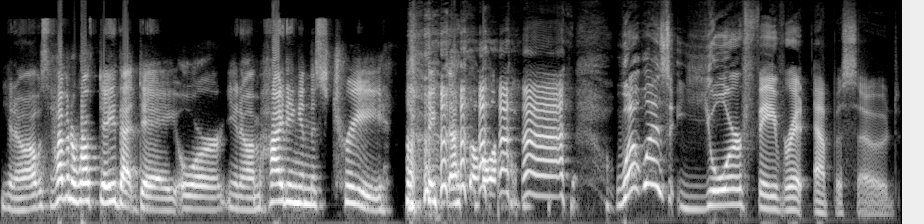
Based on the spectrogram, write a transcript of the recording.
you know i was having a rough day that day or you know i'm hiding in this tree like that's all what was your favorite episode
